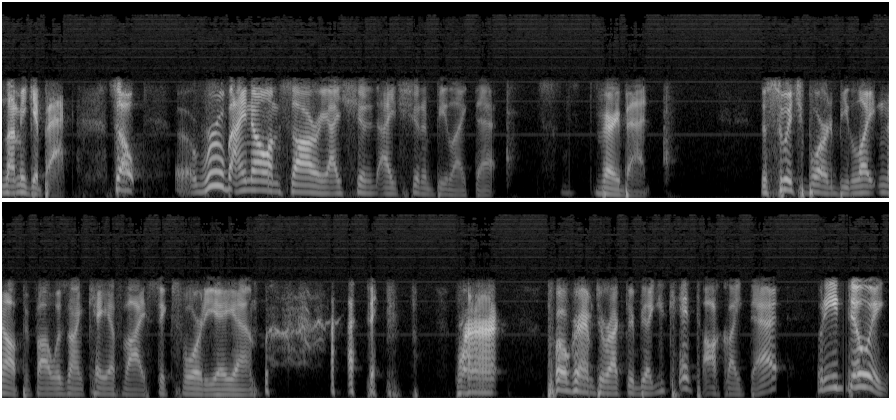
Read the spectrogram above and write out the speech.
Let me get back. So, uh, Rube, I know I'm sorry. I should I shouldn't be like that. Very bad. The switchboard would be lighting up if I was on KFI 640 AM. program director be like, "You can't talk like that. What are you doing?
